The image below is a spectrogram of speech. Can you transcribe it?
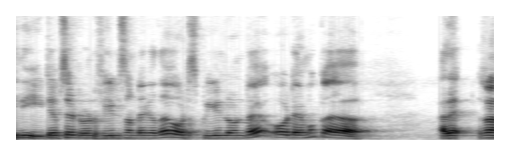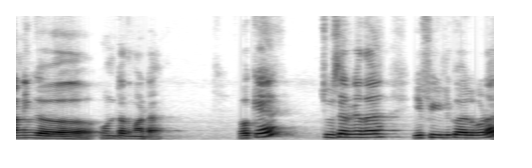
ఇది ఈ టైప్ సైడ్ రెండు ఫీల్డ్స్ ఉంటాయి కదా ఒకటి స్పీడ్లు ఉంటాయి ఒకటేమో అదే రన్నింగ్ ఉంటుందన్నమాట. ఓకే? చూశారు కదా ఈ ఫీల్డ్ కాయిల్ కూడా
